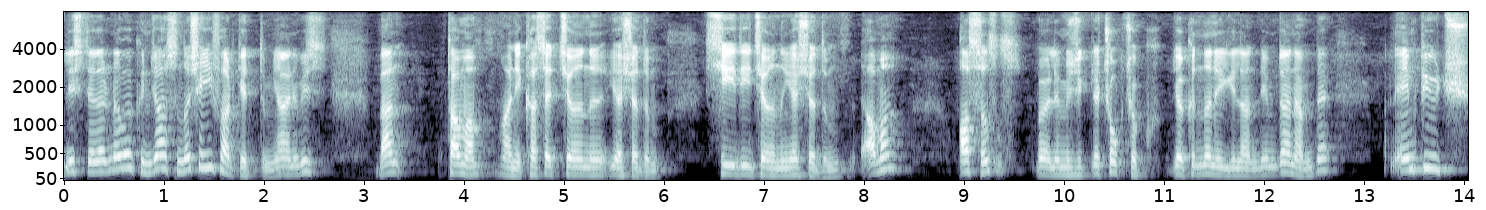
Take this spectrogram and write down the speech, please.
listelerine bakınca aslında şeyi fark ettim. Yani biz ben tamam hani kaset çağını yaşadım. CD çağını yaşadım. Ama asıl böyle müzikle çok çok yakından ilgilendiğim dönemde hani MP3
